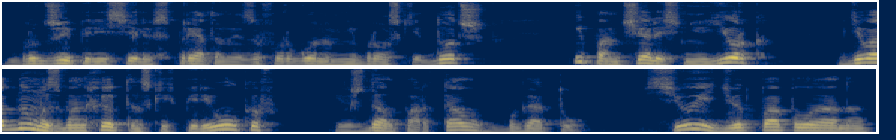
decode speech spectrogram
Бруджи пересели в спрятанный за фургоном неброский додж и помчались в Нью-Йорк, где в одном из манхэттенских переулков их ждал портал в богату. «Все идет по плану»,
